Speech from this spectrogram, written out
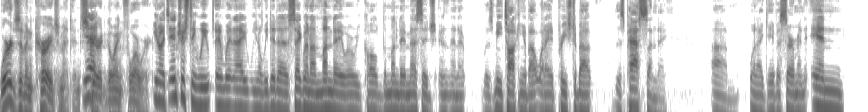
words of encouragement and Yeah. spirit going forward. You know, it's interesting. We and when I, you know, we did a segment on Monday where we called the Monday message, and, and it was me talking about what I had preached about this past Sunday um, when I gave a sermon. And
